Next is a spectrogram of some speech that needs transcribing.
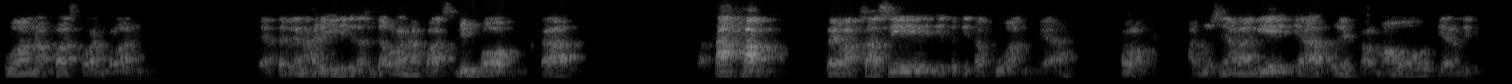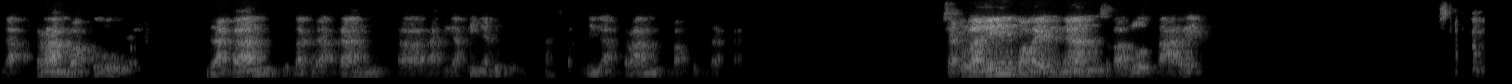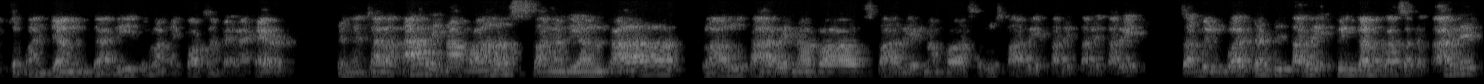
buang nafas pelan-pelan. Ya, tapi karena hari ini kita sudah olah nafas Wim maka tahap relaksasi itu kita buang ya. Kalau harusnya lagi ya boleh kalau mau biar nanti tidak kram waktu gerakan kita gerakan uh, kaki-kakinya dulu. Nah, seperti nggak kram waktu gerakan. Saya ulangi mulai dengan selalu tarik sepanjang dari tulang ekor sampai leher dengan cara tarik nafas, tangan diangkat, lalu tarik nafas, tarik nafas, terus tarik, tarik, tarik, tarik, sambil badan ditarik, pinggang terasa ketarik,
